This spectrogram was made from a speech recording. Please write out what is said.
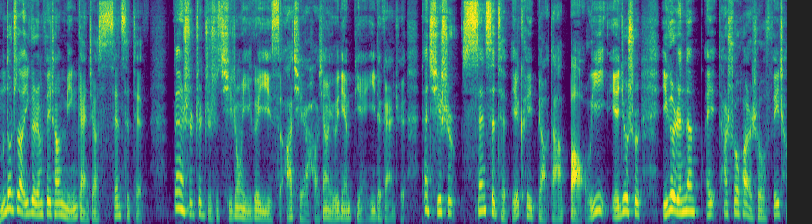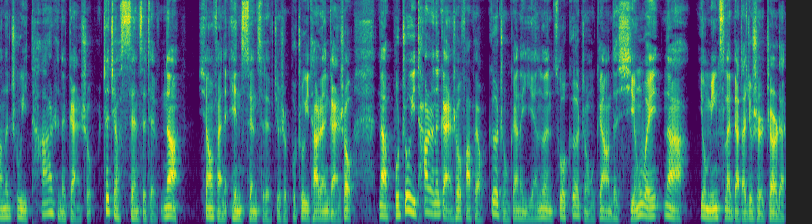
们都知道一个人非常敏感叫 sensitive，但是这只是其中一个意思，而且好像有一点贬义的感觉。但其实 sensitive 也可以表达褒义，也就是一个人呢，哎，他说话的时候非常的注意他人的感受，这叫 sensitive。那相反的 insensitive 就是不注意他人感受。那不注意他人的感受，发表各种各样的言论，做各种各样的行为，那用名词来表达就是这儿的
